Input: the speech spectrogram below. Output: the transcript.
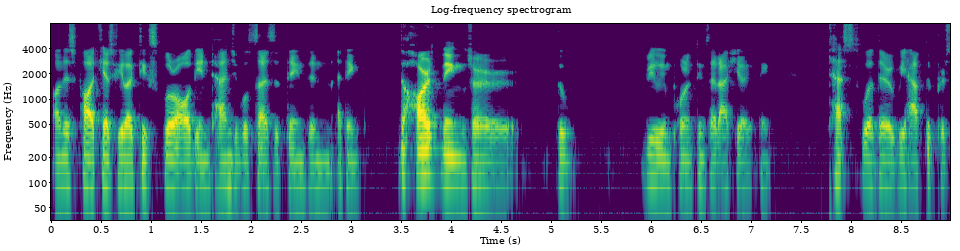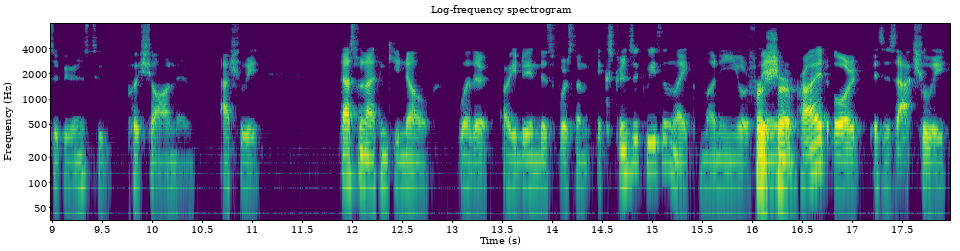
on this podcast we like to explore all the intangible sides of things. And i think the hard things are the really important things that actually i think test whether we have the perseverance to push on. And actually that's when i think you know whether are you doing this for some extrinsic reason like money or for fame sure. or pride? Or is this actually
